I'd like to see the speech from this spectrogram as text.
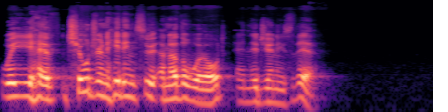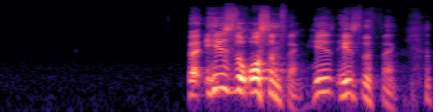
where you have children heading to another world and their journeys there. But here's the awesome thing. Here's, here's the thing.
